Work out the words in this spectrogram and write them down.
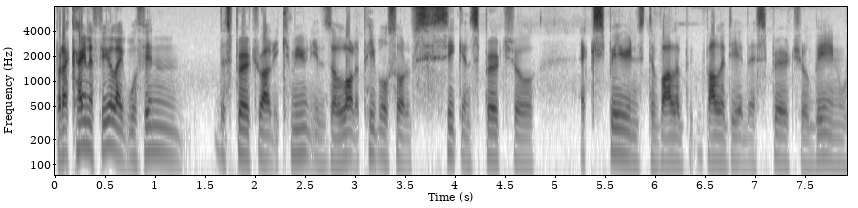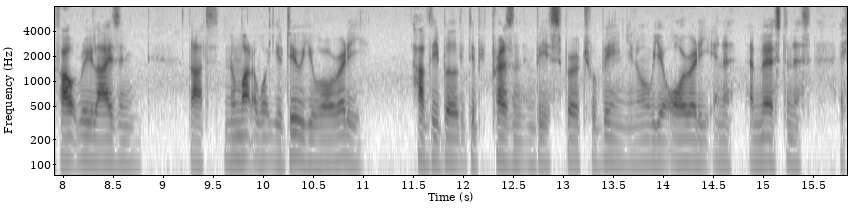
But I kind of feel like within the spirituality community, there's a lot of people sort of seeking spiritual experience to valid- validate their spiritual being without realizing that no matter what you do, you already have the ability to be present and be a spiritual being. You know, you're already in a, immersed in a, a,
